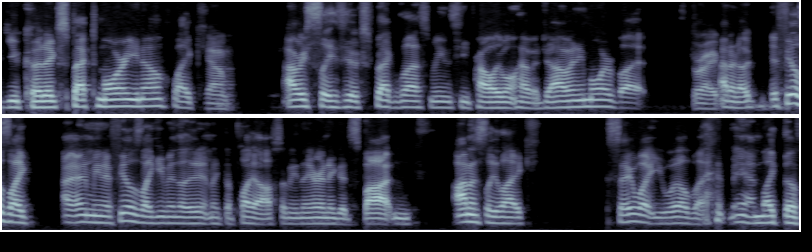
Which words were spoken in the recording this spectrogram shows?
you could expect more. You know, like yeah, obviously to expect less means he probably won't have a job anymore. But right, I don't know. It feels like I mean, it feels like even though they didn't make the playoffs, I mean, they're in a good spot. And honestly, like say what you will, but man, like the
